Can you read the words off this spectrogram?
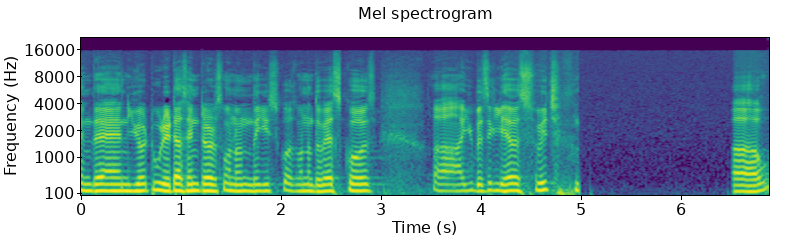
and then you have two data centers, one on the East Coast, one on the West Coast. Uh, you basically have a switch. Uh,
